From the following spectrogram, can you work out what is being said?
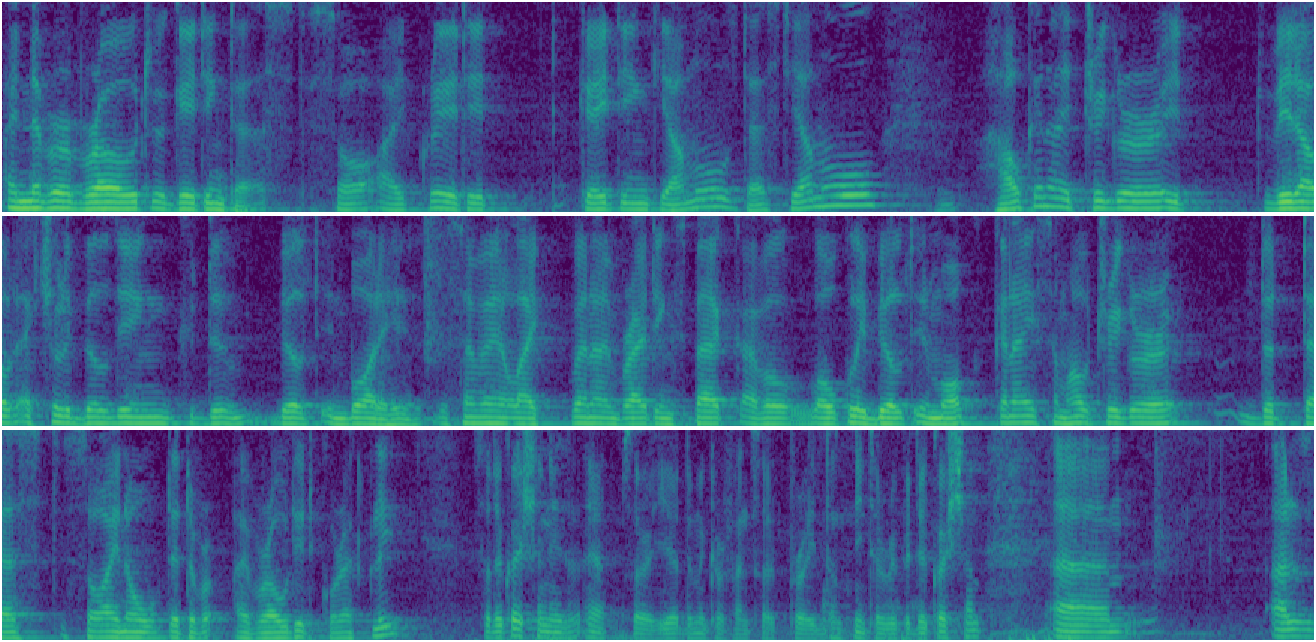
I never wrote a gating test, so I created gating YAML, test YAML. How can I trigger it without actually building the built-in Bodhi? The same way, like when I'm writing spec, I will locally build in mock. Can I somehow trigger the test so I know that I wrote it correctly? So the question is, yeah, sorry, you had the microphone, so I probably don't need to repeat the question. Um, I'll,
